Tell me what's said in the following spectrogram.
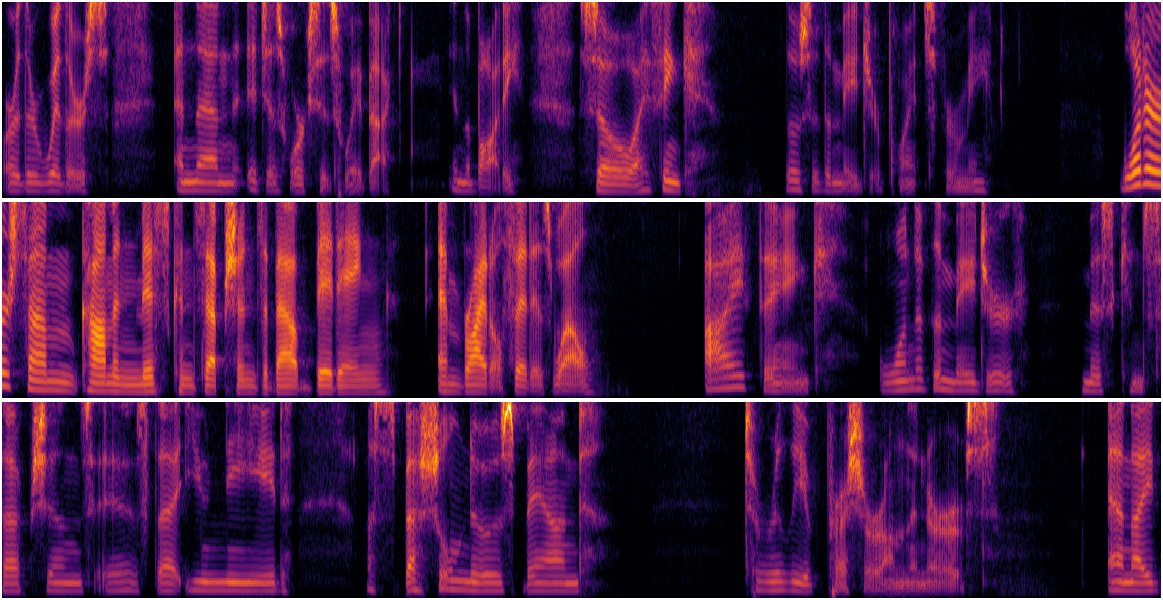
or their withers, and then it just works its way back in the body. So I think those are the major points for me. What are some common misconceptions about bitting and bridle fit as well? I think one of the major misconceptions is that you need a special nose band to relieve pressure on the nerves. And I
